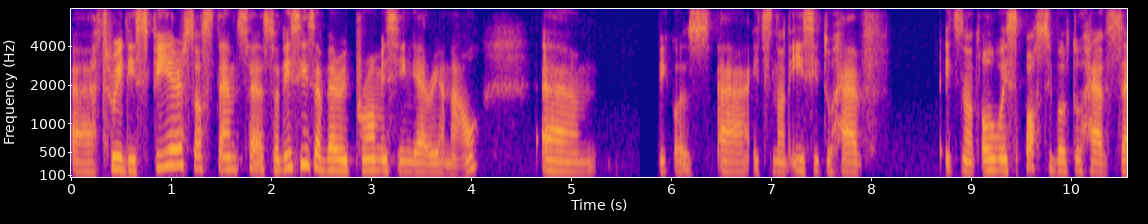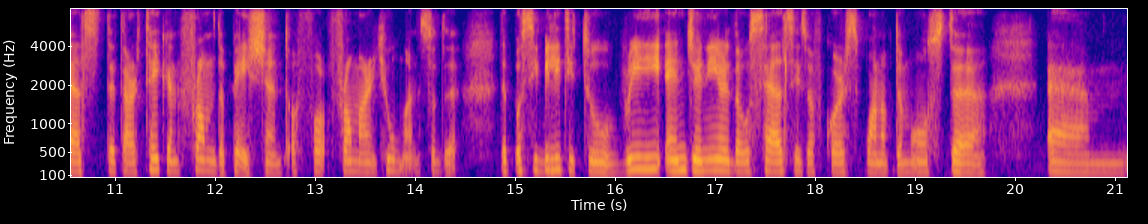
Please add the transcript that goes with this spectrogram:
uh, 3D spheres of stem cells. So this is a very promising area now, um, because uh, it's not easy to have. It's not always possible to have cells that are taken from the patient or for, from our human. So the the possibility to re-engineer those cells is, of course, one of the most uh, um,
